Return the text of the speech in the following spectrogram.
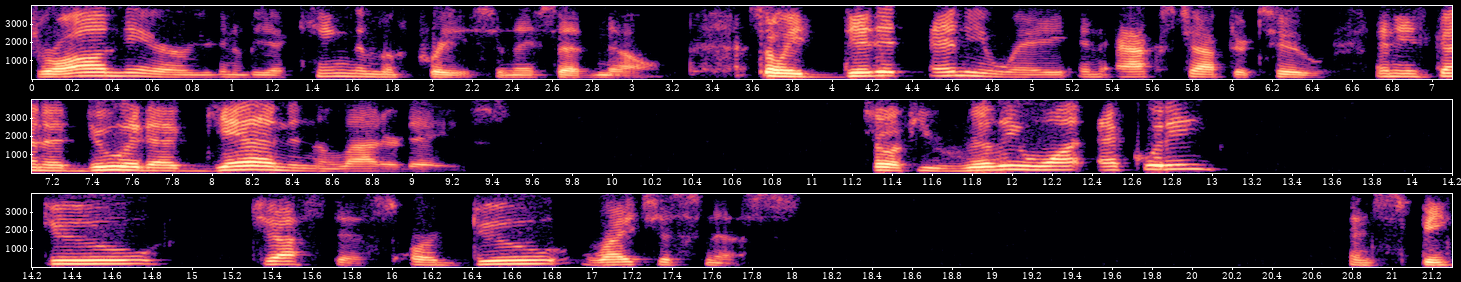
Draw near, you're going to be a kingdom of priests. And they said, No. So he did it anyway in Acts chapter 2, and he's going to do it again in the latter days. So if you really want equity, do justice or do righteousness and speak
